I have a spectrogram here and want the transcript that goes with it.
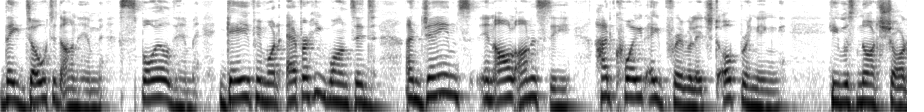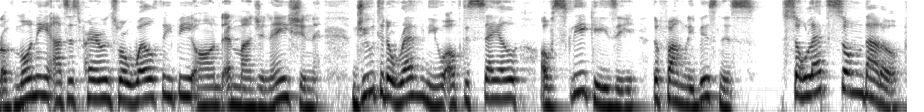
they doted on him, spoiled him, gave him whatever he wanted, and James, in all honesty, had quite a privileged upbringing. He was not short of money as his parents were wealthy beyond imagination due to the revenue of the sale of Sleekeasy, the family business. So let's sum that up.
